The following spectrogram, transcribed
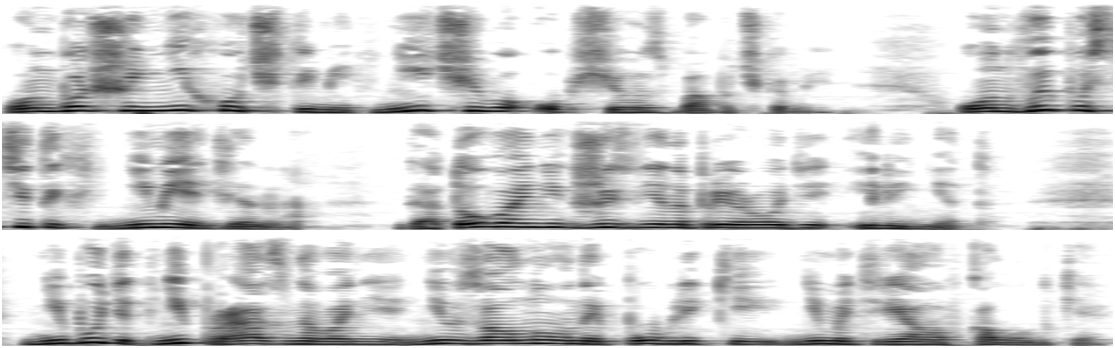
Он больше не хочет иметь ничего общего с бабочками. Он выпустит их немедленно – готовы они к жизни на природе или нет. Не будет ни празднования, ни взволнованной публики, ни материала в колонке.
